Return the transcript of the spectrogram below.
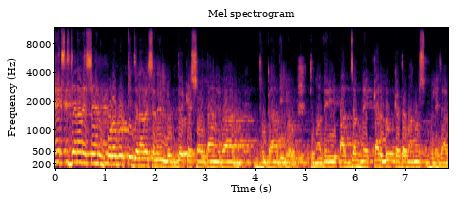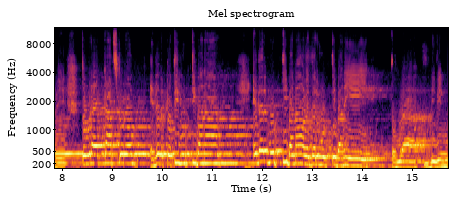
নেক্সট জেনারেশন পরবর্তী জেনারেশনের লোকদেরকে শয়তান এবার ধোকা দিল। তোমাদের এই পাঁচজন নেককার লোককে তো মানুষ ভুলে যাবে। তোমরা এক কাজ করো, এদের প্রতিমূর্তি বানাও, এদের মূর্তি বানাও, এদের মূর্তি বানিয়ে তোমরা বিভিন্ন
